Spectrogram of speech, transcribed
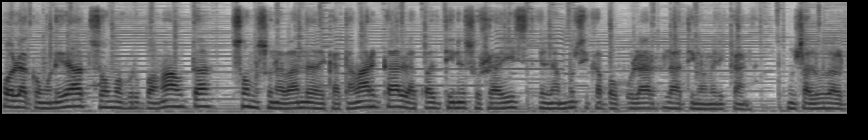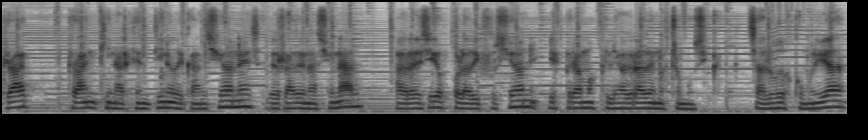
Hola comunidad, somos Grupo Amauta, somos una banda de Catamarca la cual tiene su raíz en la música popular latinoamericana. Un saludo al RAC, Ranking Argentino de Canciones de Radio Nacional, agradecidos por la difusión y esperamos que les agrade nuestra música. Saludos comunidad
